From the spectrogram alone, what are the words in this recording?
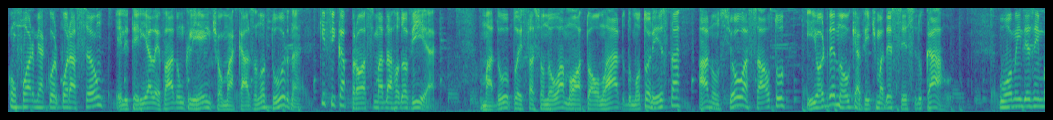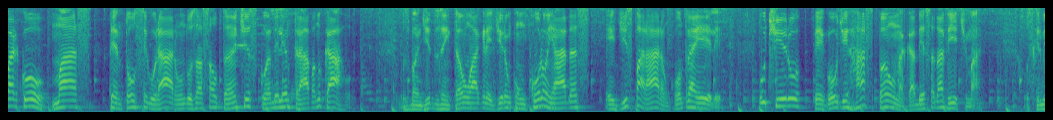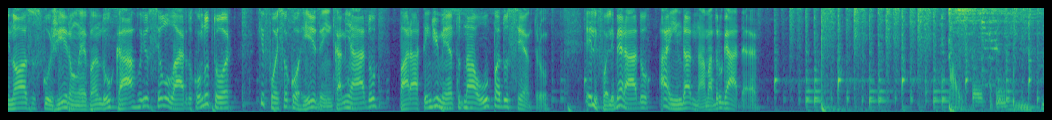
Conforme a corporação, ele teria levado um cliente a uma casa noturna que fica próxima da rodovia. Uma dupla estacionou a moto ao lado do motorista, anunciou o assalto e ordenou que a vítima descesse do carro. O homem desembarcou, mas tentou segurar um dos assaltantes quando ele entrava no carro. Os bandidos então o agrediram com coronhadas e dispararam contra ele. O tiro pegou de raspão na cabeça da vítima. Os criminosos fugiram levando o carro e o celular do condutor, que foi socorrido e encaminhado para atendimento na UPA do centro. Ele foi liberado ainda na madrugada.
